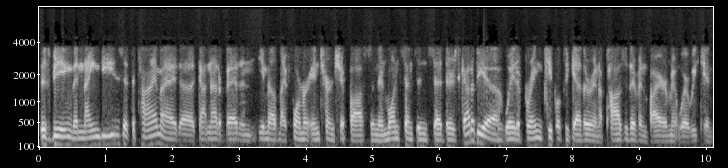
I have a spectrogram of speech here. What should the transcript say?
this being the 90s at the time, I had uh, gotten out of bed and emailed my former internship boss, and in one sentence said, "There's got to be a way to bring people together in a positive environment where we can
